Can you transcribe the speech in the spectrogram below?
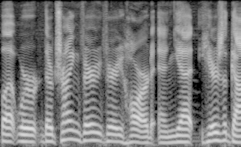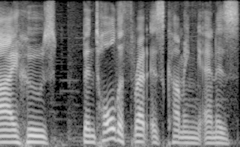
but we're they're trying very very hard, and yet here's a guy who's been told a threat is coming and is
